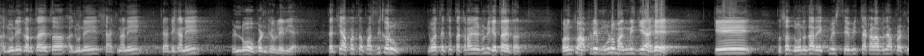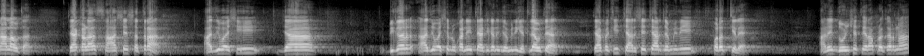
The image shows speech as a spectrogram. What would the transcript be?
अजूनही करता येतं. अजूनही शासनाने त्या ठिकाणी विंडो ओपन ठेवलेली आहे. त्याची आपण तपासणी करू किंवा त्याच्या तक्रारी अजूनही घेता येतात. परंतु आपली मूळ मागणी जी आहे की तसं दोन हजार एकवीस तेवीसच्या काळामध्ये हा प्रश्न आला होता. त्या काळात सहाशे सतरा आदिवासी ज्या बिगर आदिवासी लोकांनी त्या ठिकाणी जमिनी घेतल्या होत्या त्यापैकी चारशे चार जमिनी परत केल्या. आणि दोनशे तेरा प्रकरणं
